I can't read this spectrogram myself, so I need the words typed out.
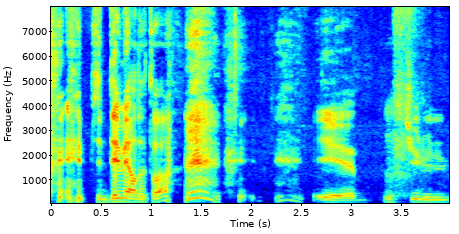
et puis démerde-toi. et euh, tu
